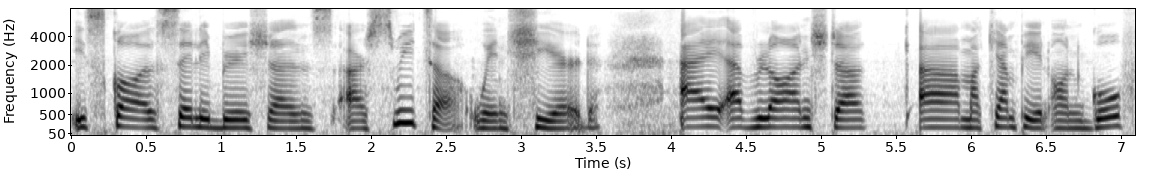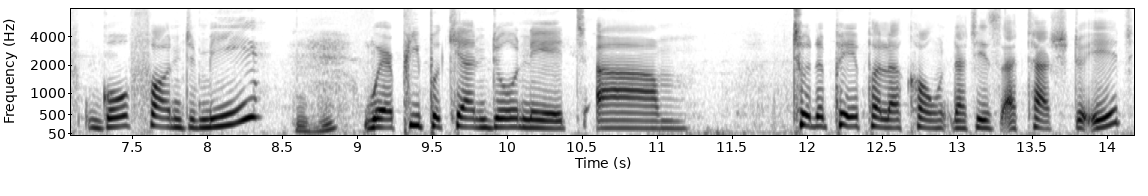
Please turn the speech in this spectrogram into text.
It's called Celebrations Are Sweeter When Shared. I have launched a, um, a campaign on Go, GoFundMe mm -hmm. where people can donate um, to the PayPal account that is attached to it.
